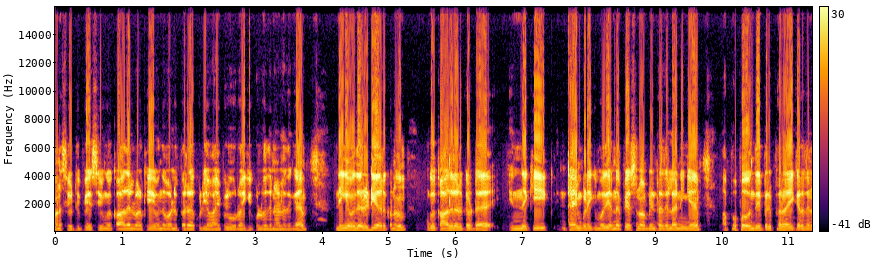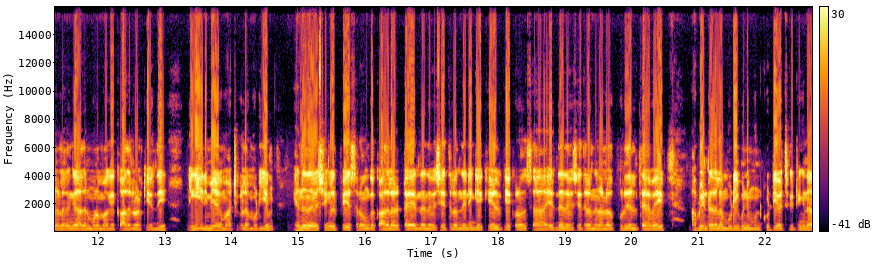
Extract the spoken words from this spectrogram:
மனசு விட்டு பேசி உங்கள் காதல் வாழ்க்கையை வந்து வலுப்பெறக்கூடிய வாய்ப்புகள் உருவாக்கி கொள்வது நல்லதுங்க. நீங்கள் வந்து ரெடியாக இருக்கணும். உங்கள் காதலர்கிட்ட இன்னைக்கு டைம் கிடைக்கும்போது என்ன பேசணும் அப்படின்றதெல்லாம் நீங்கள் அப்பப்போ வந்து ப்ரிப்பேர் ஆகிக்கிறது நல்லதுங்க. அதன் மூலமாக காதல் வாழ்க்கையை வந்து நீங்கள் இனிமையாக மாற்றிக்கொள்ள முடியும். எந்தெந்த விஷயங்கள் பேசணும் உங்கள் காதலர்கிட்ட எந்தெந்த விஷயத்தில் வந்து நீங்கள் கேள்வி கேட்கணும் ச எந்தெந்த விஷயத்தில் வந்து நல்ல புரிதல் தேவை அப்படின்றதெல்லாம் முடிவு பண்ணி முன்கூட்டியே வச்சுக்கிட்டிங்கன்னா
